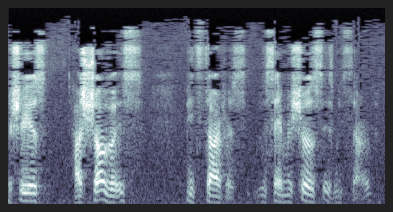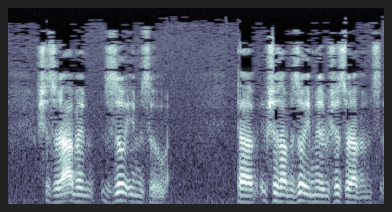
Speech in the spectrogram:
Rishiyas Hashavas tarfus. The same Rishus is mitzarv. Rishus Rabbim zu im zu. Uh, Rishus Rabbim zu im Rabbim zu.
